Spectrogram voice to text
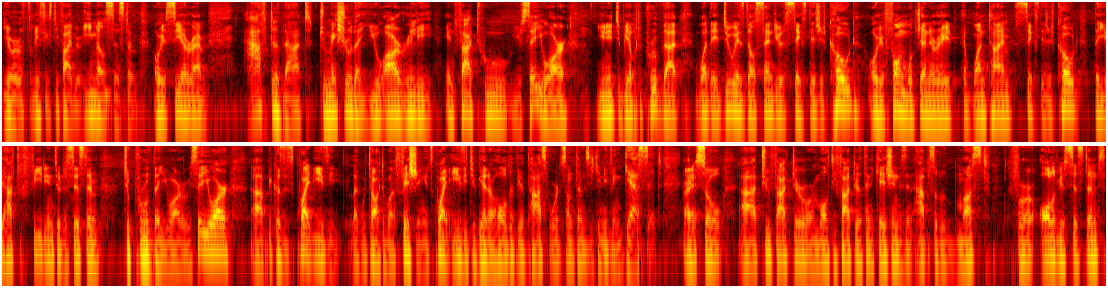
your 365, your email system or your CRM. after that, to make sure that you are really, in fact, who you say you are, you need to be able to prove that. What they do is they'll send you a six digit code, or your phone will generate a one time six digit code that you have to feed into the system to prove that you are who you say you are, uh, because it's quite easy. Like we talked about phishing, it's quite easy to get a hold of your password. Sometimes you can even guess it. Right. And so, uh, two factor or multi factor authentication is an absolute must for all of your systems.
